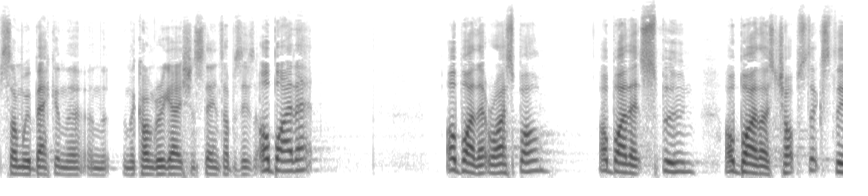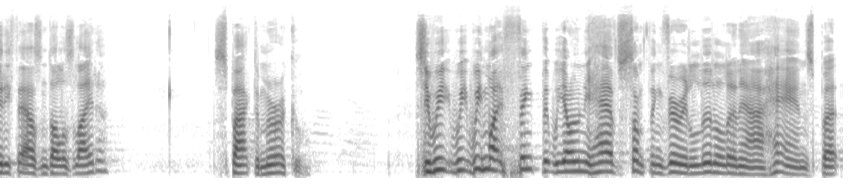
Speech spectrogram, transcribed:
somewhere back in the, in the, in the congregation stands up and says, I'll buy that. I'll buy that rice bowl. I'll buy that spoon. I'll buy those chopsticks. $30,000 later. Sparked a miracle. See, we, we, we might think that we only have something very little in our hands, but,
